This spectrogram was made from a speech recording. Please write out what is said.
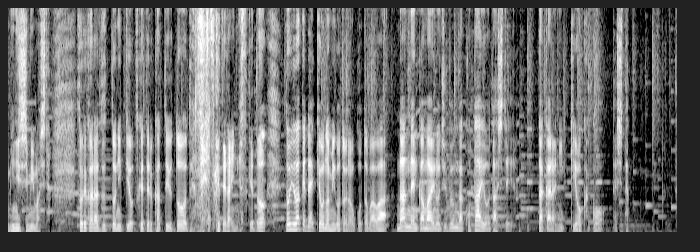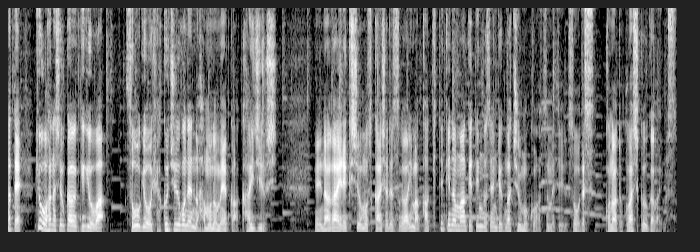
身に染みました。それからずっと日記をつけてるかっていうと全然つけてないんですけどというわけで今日の見事なお言葉は何年か前の自分が答えを出している。だから日記を書こうでした。さて今日お話を伺う企業は創業115年の刃物メーカー貝印。長い歴史を持つ会社ですが今画期的なマーケティング戦略が注目を集めているそうです。この後詳しく伺います。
